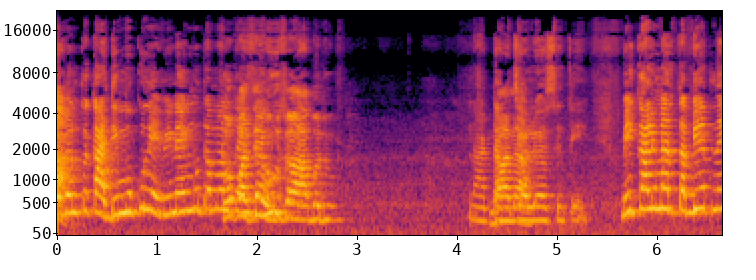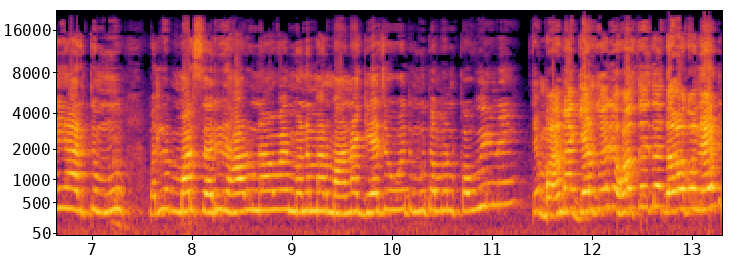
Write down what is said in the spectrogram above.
બદન કોઈ કાઢી મૂકું ને એવી નહીં હું તમને તો પછી એવું છે આ બધું? નાટક ચાલ્યો છે તે. મેં કાલે મારી તબિયત નહીં હારી તો હું મતલબ મારું શરીર સારું ના હોય મને મારા માના ઘેર જવું હોય તો હું તમને કહું નહીં? કે માના ઘેર જોઈને હોશ થઈ જાય દવાખાને હેડ?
